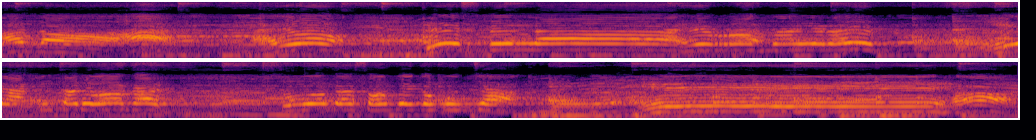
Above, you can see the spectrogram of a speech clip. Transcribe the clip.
Allah. Ayo. Bismillahirrahmanirrahim. Iya, kita doakan. Semoga sampai ke puncak. Eh, ha.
